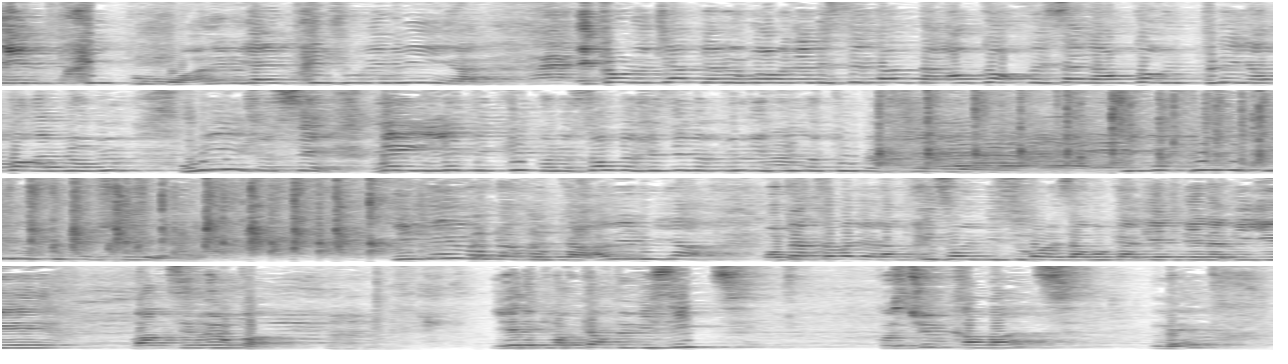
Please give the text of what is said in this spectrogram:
Il prie pour moi, alléluia, il prie jour et nuit. Et quand le diable vient me voir, il me dit, mais Stéphane, t'as encore fait ça, il y a encore une plaie, il y a encore un murmure. Oui, je sais, mais il est écrit que le sang de Jésus me purifie de tout péché. Il me purifie de tout péché. Il est mon avocat. Alléluia. Mon père travaille à la prison, il me dit souvent les avocats viennent bien habillés. Marc, c'est vrai ou pas? Ils viennent avec leur carte de visite, costume, cravate, maître.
